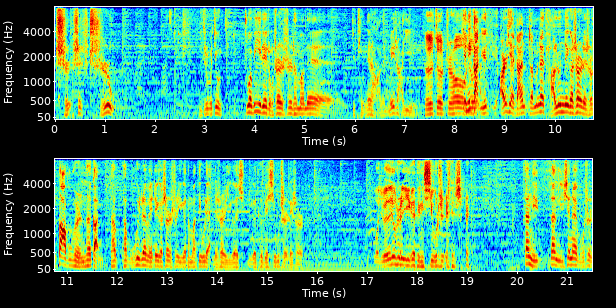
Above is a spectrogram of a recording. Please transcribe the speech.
耻，是耻辱。你知不就作弊这种事儿是他妈的就挺那啥的，没啥意义。就就之后，就你感觉，而且咱咱们在谈论这个事儿的时候，大部分人他感他他不会认为这个事儿是一个他妈丢脸的事儿，一个一个特别羞耻的事儿。我觉得就是一个挺羞耻的事儿，但你但你现在不是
